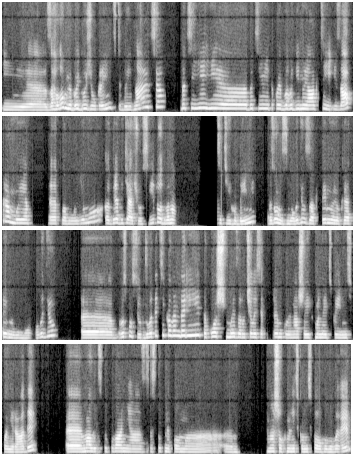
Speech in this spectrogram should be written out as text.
і е, загалом небайдужі українці доєднаються до цієї, е, до цієї такої благодійної акції. І завтра ми е, плануємо біля дитячого світу о 12 годині разом з молоддю, з активною креативною молоддю розповсюджувати ці календарі. Також ми заручилися підтримкою нашої Хмельницької міської ради, мали спілкування з заступником нашого Хмельницького міського голови.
